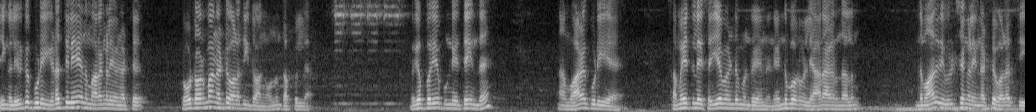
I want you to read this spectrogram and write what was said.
நீங்கள் இருக்கக்கூடிய இடத்திலேயே அந்த மரங்களை நட்டு ரோட்டோரமாக நட்டு வளர்த்திக்கிட்டு வாங்க. ஒன்றும் தப்பு இல்லை. மிகப்பெரிய புண்ணியத்தை இந்த நாம் வாழக்கூடிய சமயத்திலே செய்ய வேண்டும் என்று எண்ணுபவர்கள் யாராக இருந்தாலும் இந்த மாதிரி விருட்சங்களை நட்டு வளர்த்தி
